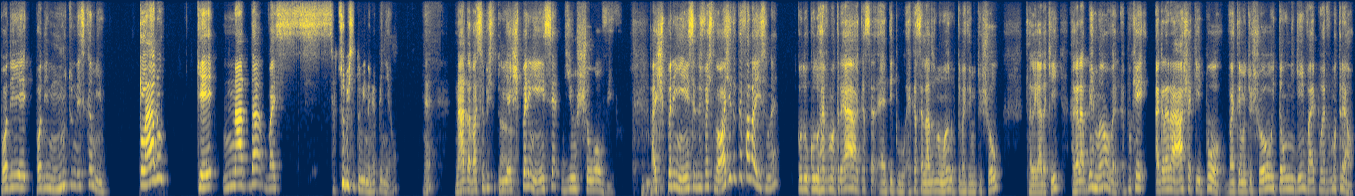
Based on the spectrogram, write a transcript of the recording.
pode, ir- pode ir muito nesse caminho. Claro que nada vai substituir, na minha opinião, né? Nada vai substituir Não. a experiência de um show ao vivo. A experiência do festival. A gente até fala isso, né? Quando, quando o Heavy Montreal é, cance- é, tipo, é cancelado no ano porque vai ter muito show, tá ligado aqui? A galera, meu irmão, velho, é porque a galera acha que, pô, vai ter muito show, então ninguém vai pro Heavy Montreal.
